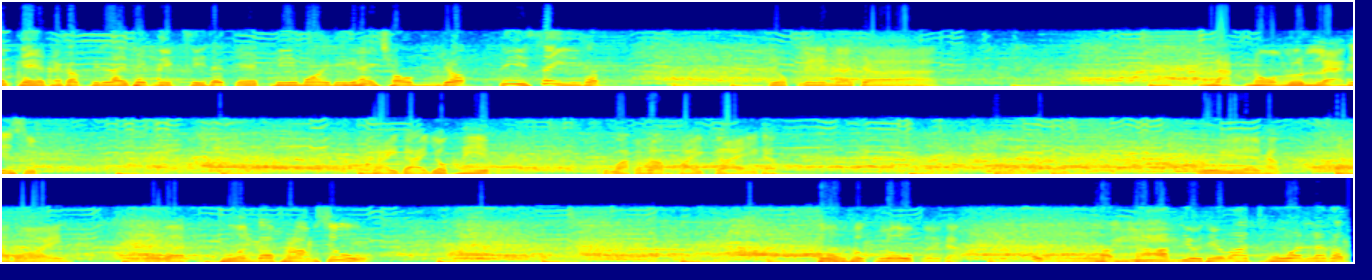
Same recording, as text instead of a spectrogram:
สะเกดนะครับ วิทยาลัยเทคนิคศรีสะเกดมีมวยดีให้ชมยกทีสี่ 4 ครับ ยกนี้น่าจะหนักหน่วงรุนแรงที่สุด ใครได้ยกนี้ ว่ากันว่าไปไกลครับลุยเลยครับ Star Boy แต่ว่าทวนก็พร้อมสู้ สู้ทุกลูกเลยครับคำถามอยู่ที่ว่าทวนแล้วครับ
